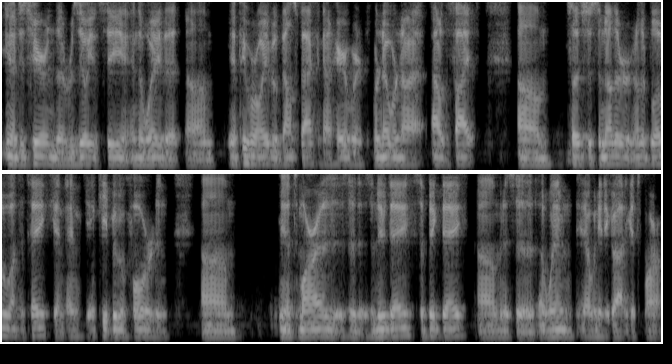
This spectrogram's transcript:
you know just hearing the resiliency and the way that um, you know people are able to bounce back and down here we're, we're no we're not out of the fight um, so it's just another another blow we'll have to take and, and, and keep moving forward and um, you know tomorrow is, is, a, is a new day it's a big day um, and it's a, a win you know we need to go out and get tomorrow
